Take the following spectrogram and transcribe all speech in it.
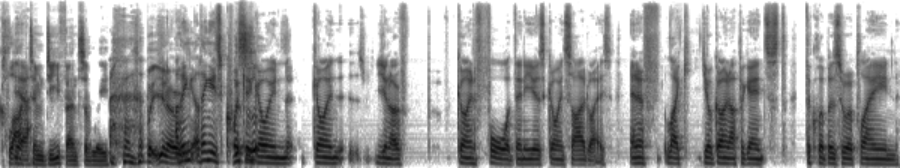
clocked him defensively, but you know, I think I think he's quicker a- going going you know going forward than he is going sideways. And if like you're going up against the Clippers who are playing,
